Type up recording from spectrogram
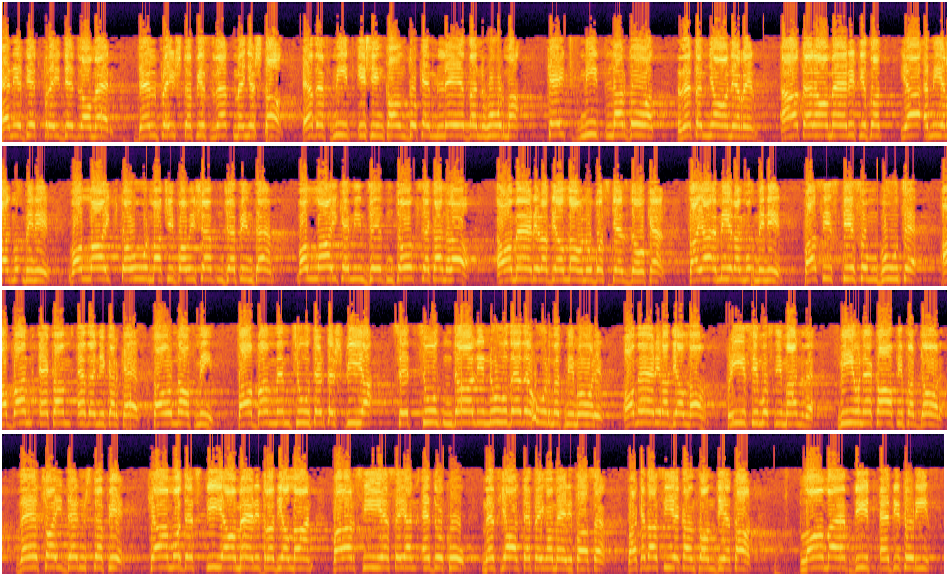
e një ditë prej ditve Omeri del prej shtëpis vetë me një shtagë, edhe fmit ishin kanë duke mledhun hurma, kejt fmit largohet, vetëm njani rrin, E atëre Omerit i thot, ja emiral mu'minin, vallahi këto hurma qi po i shef në xhepin tem, vallahi kemi gjet në tokë se kanë ra. E Omeri radiallahu anh u buzqesh dhe oker, tha ja emiral mu'minin, pasi ti s'um nguce, a ban e kam edhe një kërkes, tha o në fmi, Tha a ban me m'qu ter te shpia Se cullt m'ndalin n'udhë dhe hurmët m'i morrin Omeri radiallahu anh Prijsi i muslimanve Fmiun e kapi për dorë Dhe e qoj deri në shtëpi Kja modestia e Omerit radiallahu anh Për arsye se janë eduku Me fjalët e Pejgamerit sase Për këtë arsye kanë thonë dijetart Pllama e dit e diturit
